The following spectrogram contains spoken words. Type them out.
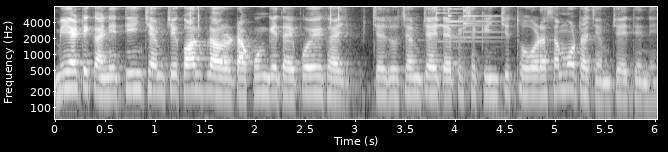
मी या ठिकाणी तीन चमचे कॉर्नफ्लावर टाकून घेत आहे. पोहे खायचा जो चमचा आहे त्यापेक्षा किंचित थोडासा मोठा चमचा आहे त्याने.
